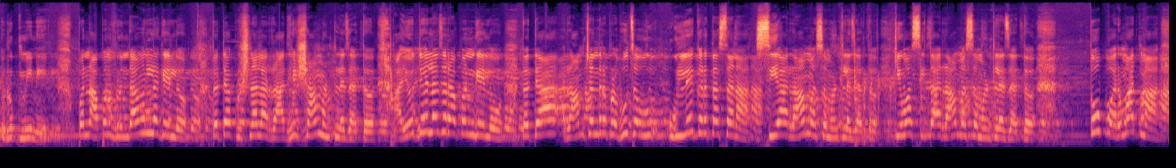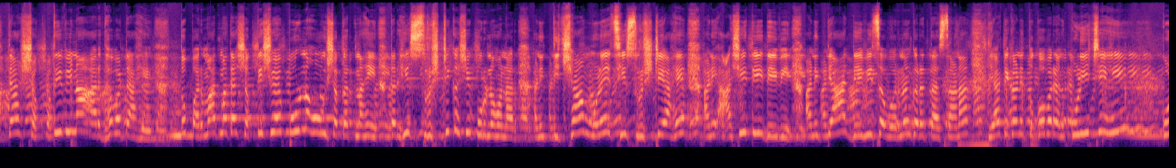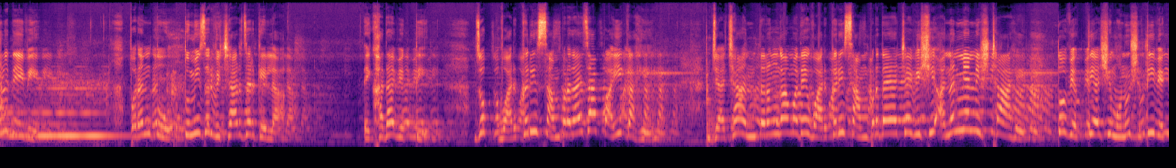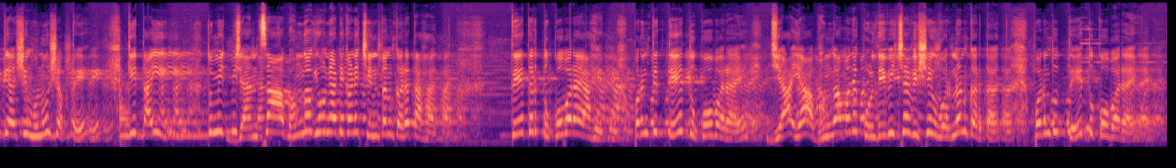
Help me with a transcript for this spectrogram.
रुक्मिणी. पण आपण वृंदावनला गेलो तर त्या कृष्णाला राधेश्याम म्हटलं जातं. अयोध्येला जर आपण गेलो तर त्या रामचंद्र प्रभूचा उ- उल्लेख करत असताना सिया राम असं म्हटलं जातं किंवा सीताराम असं म्हटलं जातं. तो परमात्मा त्या शक्तीविना अर्धवट आहे. तो परमात्मा त्या शक्तीशिवाय पूर्ण होऊ शकत नाही. तर ही सृष्टी कशी पूर्ण होणार? आणि तिच्यामुळेच ही सृष्टी आहे आणि अशी ती देवी. आणि त्या देवीचं वर्णन करत असताना या ठिकाणी तुकोबर कुळीची ही कुळदेवी. परंतु तुम्ही जर विचार जर केला एखादा व्यक्ती जो वारकरी संप्रदायाचा पायिक आहे ज्याच्या अंतरंगामध्ये वारकरी संप्रदायाच्या विषयी अनन्य निष्ठा आहे तो व्यक्ती अशी म्हणू श- ती व्यक्ती अशी म्हणू शकते की ताई तुम्ही ज्यांचा अभंग घेऊन या ठिकाणी चिंतन करत आहात ते तर तुकोबराय आहेत. परंतु ते तुकोबराय ज्या या अभंगामध्ये कुलदेवीच्या विषयी वर्णन करतात परंतु ते तुकोबराय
